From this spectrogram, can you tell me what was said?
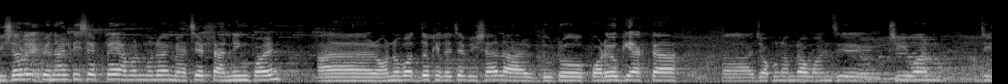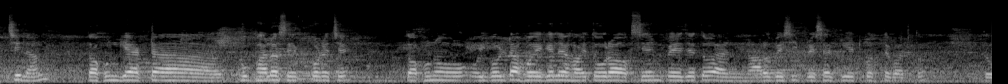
বিশালের পেনাল্টি সেভটাই আমার মনে হয় ম্যাচের টার্নিং পয়েন্ট আর অনবদ্য খেলেছে বিশাল আর দুটো পরেও গিয়ে একটা যখন আমরা ওয়ান জি থ্রি ওয়ান জিতছিলাম তখন গিয়ে একটা খুব ভালো সেভ করেছে। তখনও ওই গোলটা হয়ে গেলে হয়তো ওরা অক্সিজেন পেয়ে যেত অ্যান্ড আরও বেশি প্রেশার ক্রিয়েট করতে পারতো। তো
